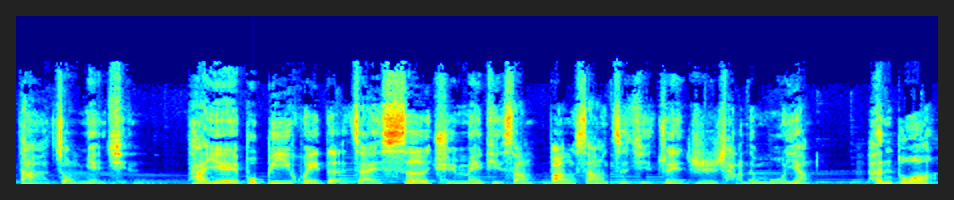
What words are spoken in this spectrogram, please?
大众面前。她也不避讳的在社群媒体上放上自己最日常的模样，很多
